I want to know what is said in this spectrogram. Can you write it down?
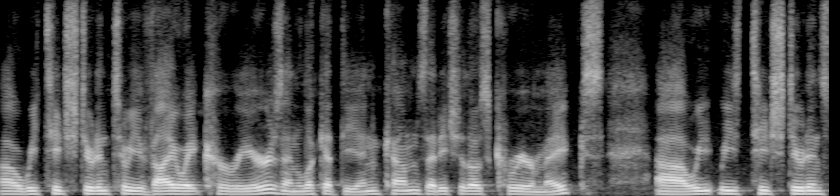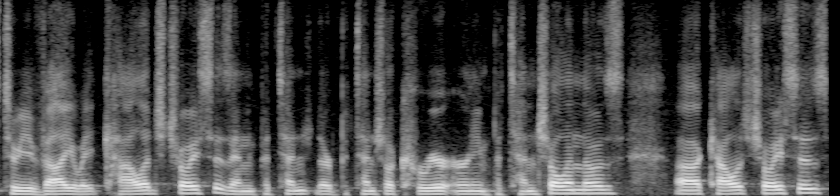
Uh, we teach students to evaluate careers and look at the incomes that each of those career makes. Uh, we we teach students to evaluate college choices and potential their potential career earning potential in those uh, college choices.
